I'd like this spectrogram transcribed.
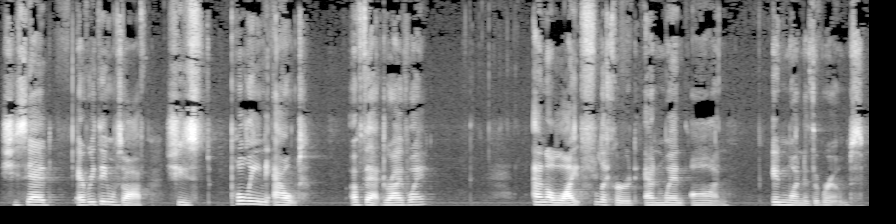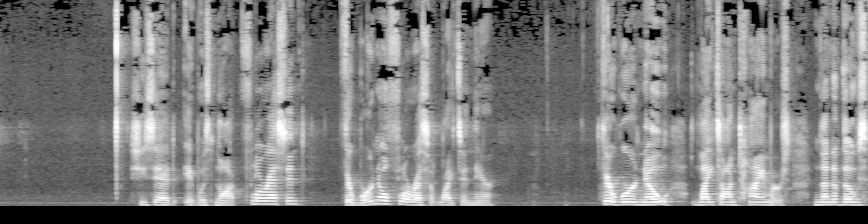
She said everything was off. She's pulling out of that driveway, and a light flickered and went on in one of the rooms. She said it was not fluorescent. There were no fluorescent lights in there. There were no lights on timers, none of those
